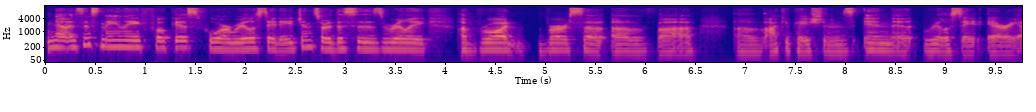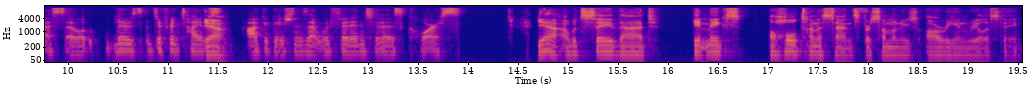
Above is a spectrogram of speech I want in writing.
Now, is this mainly focused for real estate agents, or this is really a broad verse of, of uh, of occupations in the real estate area. So there's different types yeah. of occupations that would fit into this course. Yeah, I would say that it makes a whole ton of sense for someone who's already in real estate.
